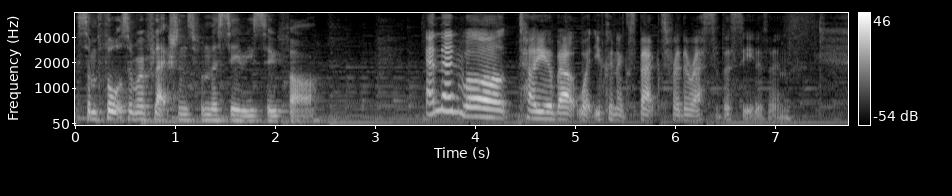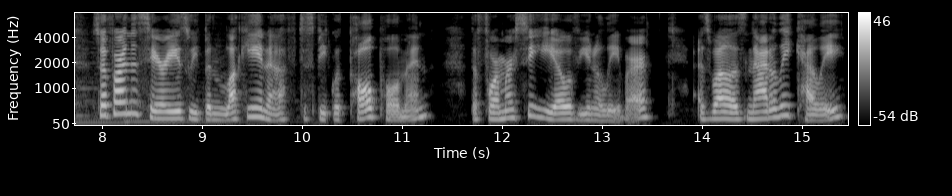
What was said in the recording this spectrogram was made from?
some thoughts and reflections from the series so far. And then we'll tell you about what you can expect for the rest of the season. So far in the series, we've been lucky enough to speak with Paul Polman, the former CEO of Unilever, as well as Nathalie Kelley,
